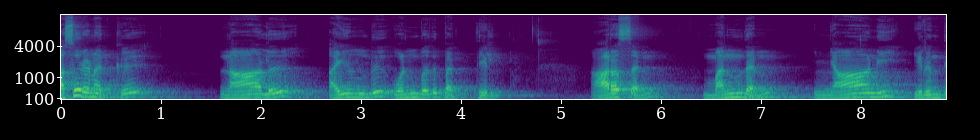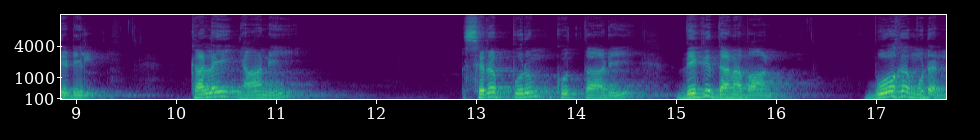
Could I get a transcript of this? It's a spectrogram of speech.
அசுரனுக்கு நாலு ஐந்து ஒன்பது பத்தில். அரசன் மந்தன் ஞானி இருந்திடில். கலை ஞானி சிறப்புறும் கூத்தாடி வெகு தனவான். போகமுடன்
